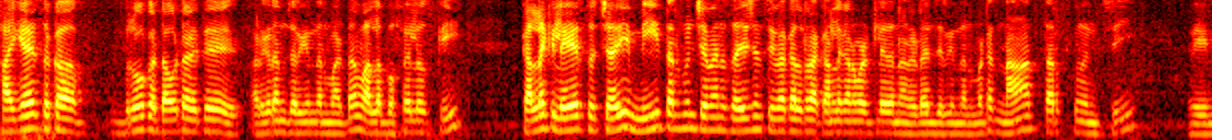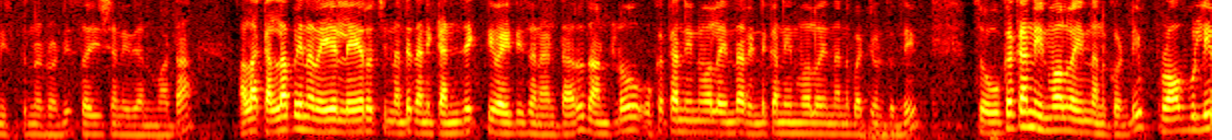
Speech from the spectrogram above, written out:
హాయ్ గైస్ ఒక బ్రో ఒక డౌట్ అడిగితే అడగడం జరిగిందనమాట. వాళ్ళ బఫెలోస్కి కళ్ళకి లేయర్స్ వచ్చాయి. మీ తరఫు నుంచి ఏమైనా సజెషన్స్ ఇవ్వగలరా? కళ్ళు కనబడట్లేదని అడగడం జరిగిందనమాట. నా తరఫు నుంచి నేను ఇస్తున్నటువంటి సజెషన్ ఇది అనమాట అలా కళ్ళపైన రే లేయర్ వచ్చిందంటే దాన్ని కంజెక్టివైటిస్ అని అంటారు. దాంట్లో ఒక కన్ను ఇన్వాల్వ్ అయిందా? రెండు కన్ను ఇన్వాల్వ్ అయిందని బట్టి ఉంటుంది. సో ఒక కన్ను ఇన్వాల్వ్ అయింది అనుకోండి ప్రాబుల్లీ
